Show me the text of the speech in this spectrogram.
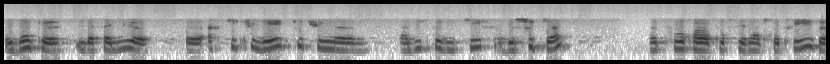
Et donc, euh, il a fallu articuler tout une, un dispositif de soutien pour, pour ces entreprises,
